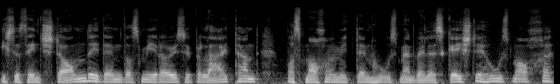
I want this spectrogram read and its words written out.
ist das entstanden, indem dass wir uns überlegt haben, was machen wir mit dem Haus. Wir wollten ein Gästehaus machen,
